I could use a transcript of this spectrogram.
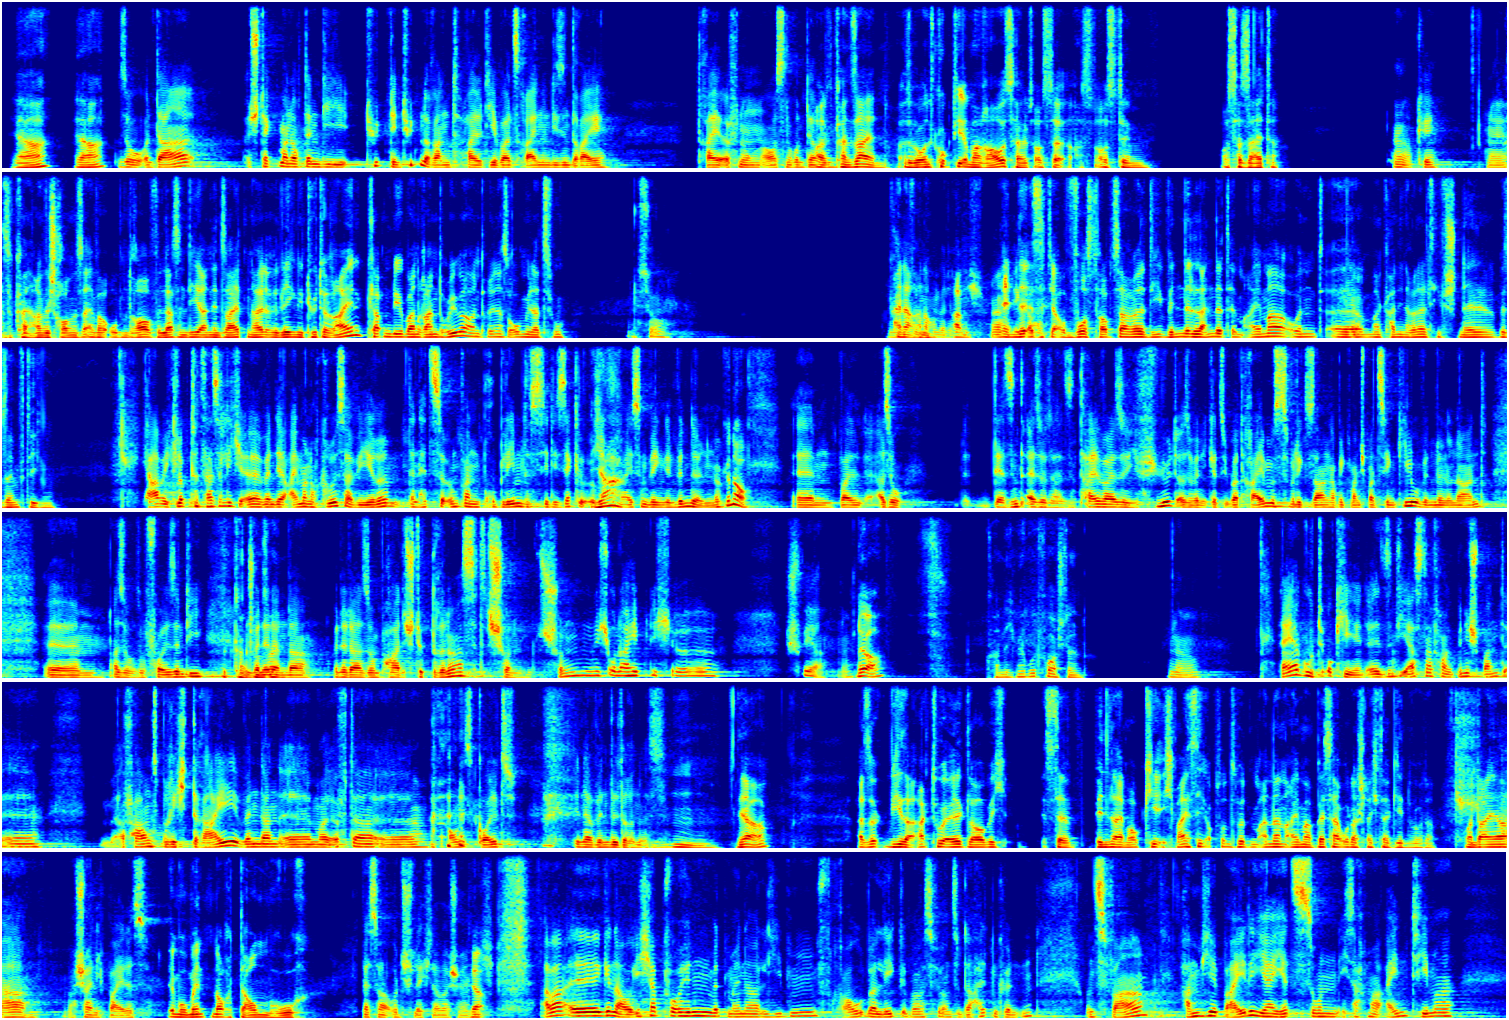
ja, ja. So, und da steckt man auch dann die Tü den Tütenrand halt jeweils rein in diesen drei, drei Öffnungen außen rundherum. Also kann sein. Also bei uns guckt die immer raus halt aus der, aus, aus dem, aus der Seite. ah, okay. Naja. Also keine Ahnung, wir schrauben es einfach oben drauf. Wir lassen die an den Seiten halt, wir legen die Tüte rein, klappen die über den Rand rüber und drehen das oben wieder zu. Ach so. Keine so Ahnung. Am. Ach, Ende egal. ist es ja auch Wurst. Hauptsache, die Winde landet im Eimer und äh, Ja. man kann ihn relativ schnell besänftigen. Ja, aber ich glaube tatsächlich, äh, wenn der Eimer noch größer wäre, dann hättest du irgendwann ein Problem, dass dir die Säcke irgendwie Ja. reißen wegen den Windeln. Ne? Genau. Ähm, weil, also, der sind, also da sind teilweise gefühlt, also wenn ich jetzt übertreiben müsste, würde ich sagen, habe ich manchmal 10 Kilo Windeln in der Hand. Ähm, also so voll sind die. Das kann Und wenn du dann da, wenn du da so ein paar Stück drin hast, das ist schon, schon nicht unerheblich äh, schwer. Ne? Ja. Kann ich mir gut vorstellen. Ja. Naja, gut, okay. Äh, sind die ersten Erfahrungen. Bin ich gespannt, äh, Erfahrungsbericht 3, wenn dann äh, mal öfter äh, braunes Gold in der Windel drin ist. Hm, ja. Also, wie gesagt, aktuell glaube ich, ist der Windeleimer okay. Ich weiß nicht, ob es uns mit einem anderen Eimer besser oder schlechter gehen würde. Von daher. Ja, wahrscheinlich beides. Im Moment noch Daumen hoch. Besser und schlechter wahrscheinlich. Ja. Aber äh, genau, ich habe vorhin mit meiner lieben Frau überlegt, über was wir uns unterhalten könnten. Und zwar haben wir beide ja jetzt so ein, ich sag mal, ein Thema,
